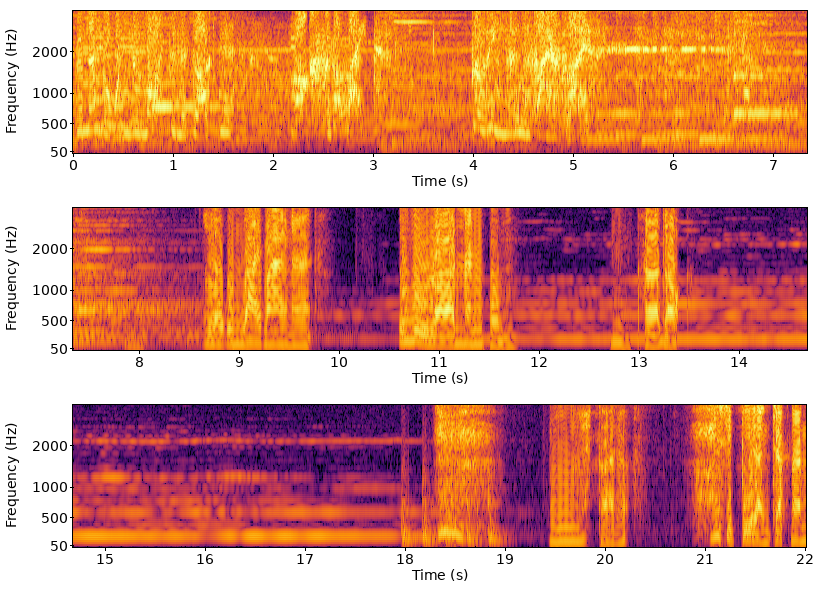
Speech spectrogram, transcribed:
Remember when you're lost in the darkness, look for the light. Believe in the fireflies. โลกวุ่นวายมากนะฤดูร้อนนะครับผม อืมพาราดอกตายแล้วยี่สิบปีหลังจากนั้น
